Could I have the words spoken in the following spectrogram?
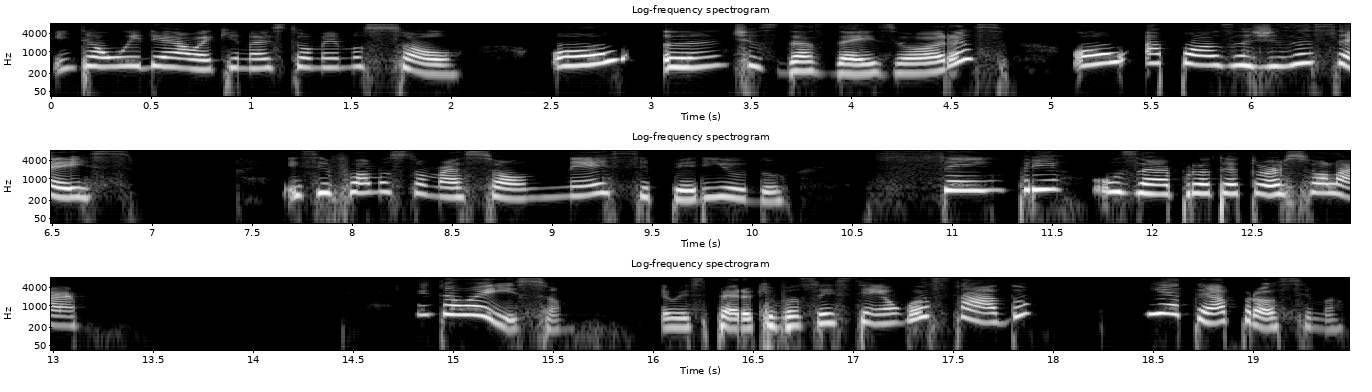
Então, o ideal é que nós tomemos sol ou antes das 10 horas ou após as 16. E se formos tomar sol nesse período, sempre usar protetor solar. Então, é isso. Eu espero que vocês tenham gostado e até a próxima!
